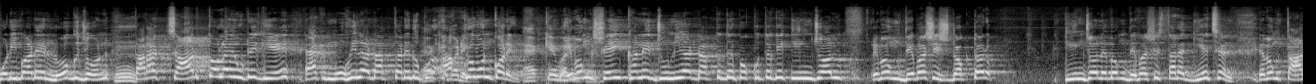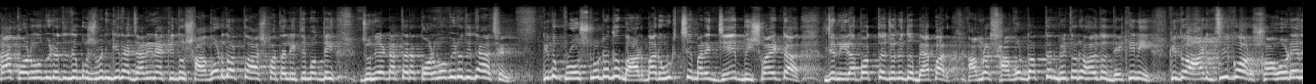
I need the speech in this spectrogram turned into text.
পরিবারের লোকজন তারা চার তলায় উঠে গিয়ে এক মহিলা ডাক্তারের উপর আক্রমণ করেন। এবং সেইখানে জুনিয়র ডাক্তারদের পক্ষ থেকে কিঞ্জল এবং দেবাশিস ডক্টর কিঞ্জল এবং দেবাশিস তারা গিয়েছেন এবং তারা কর্মবিরতিতে বসবেন কিনা জানি না, কিন্তু সাগর দত্ত হাসপাতাল ইতিমধ্যেই জুনিয়র ডাক্তাররা কর্মবিরতিতে আছেন। কিন্তু প্রশ্নটা তো বারবার উঠছে মানে যে বিষয়টা, যে নিরাপত্তাজনিত ব্যাপার, আমরা সাগর দত্তের ভিতরে হয়তো দেখিনি, কিন্তু আরজিকর শহরের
